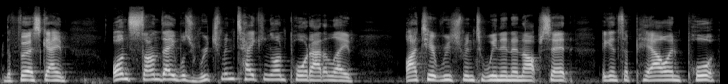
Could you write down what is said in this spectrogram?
The first game on Sunday was Richmond taking on Port Adelaide. I tipped Richmond to win in an upset against a power, and Port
